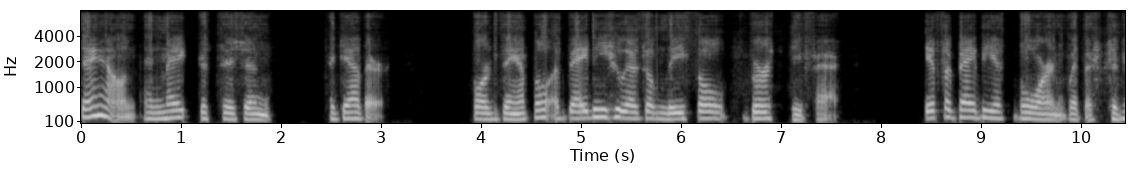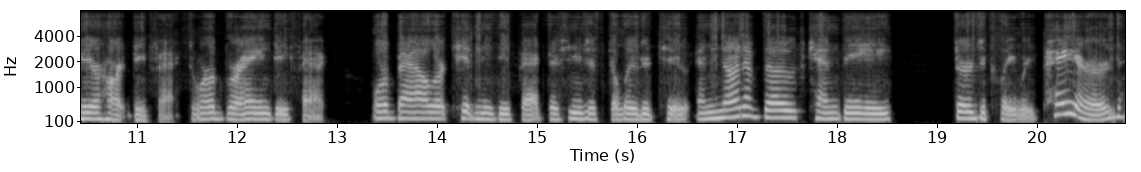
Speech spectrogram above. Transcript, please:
down and make decisions together. For example, a baby who has a lethal birth defect. If a baby is born with a severe heart defect or a brain defect or bowel or kidney defect, as you just alluded to, and none of those can be surgically repaired,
